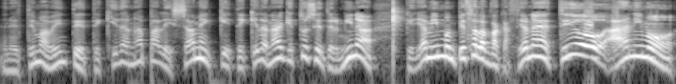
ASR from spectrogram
en el tema 20. Te queda nada para el examen, que te queda nada, que esto se termina, que ya mismo empiezan las vacaciones, tío, ánimo.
